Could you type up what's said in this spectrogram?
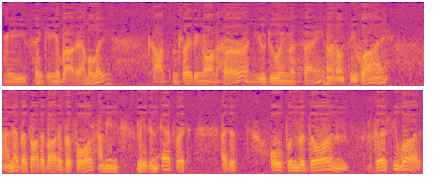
Like me thinking about Emily, concentrating on her, and you doing the same. I don't see why. I never thought about her before. I mean, made an effort. I just opened the door, and there she was.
